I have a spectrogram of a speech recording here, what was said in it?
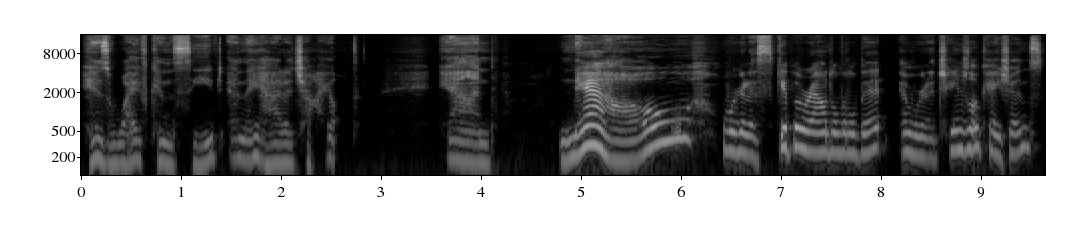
his wife conceived and they had a child. And now we're going to skip around a little bit and we're going to change locations.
